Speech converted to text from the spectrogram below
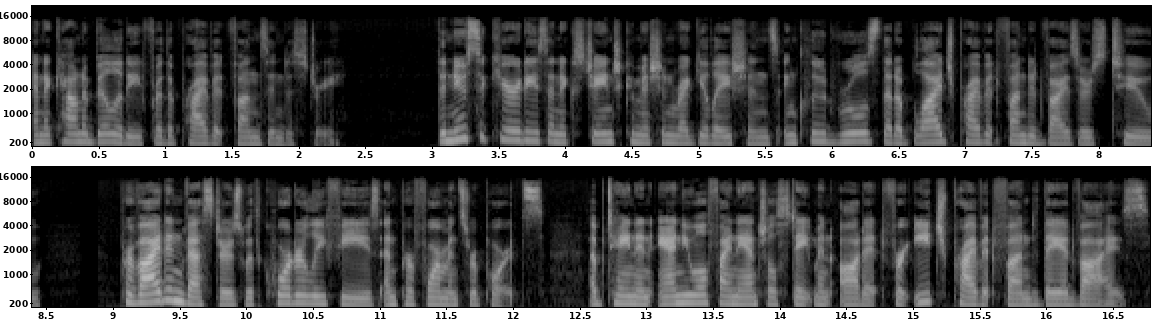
and accountability for the private funds industry. The new Securities and Exchange Commission regulations include rules that oblige private fund advisors to provide investors with quarterly fees and performance reports, obtain an annual financial statement audit for each private fund they advise,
